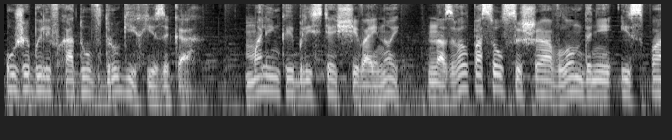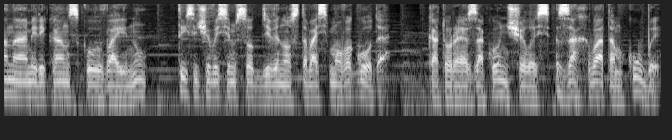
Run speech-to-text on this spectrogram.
уже были в ходу в других языках. Маленькой блестящей войной назвал посол США в Лондоне Испано-американскую войну 1898 года, которая закончилась захватом Кубы,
